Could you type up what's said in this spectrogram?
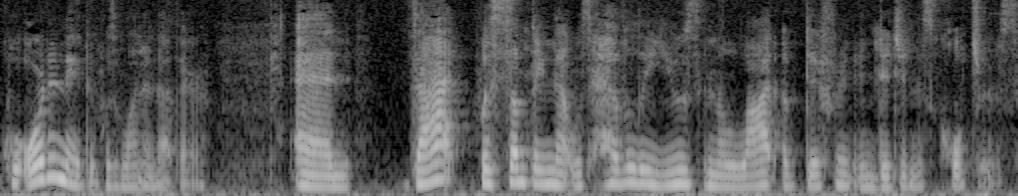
coordinated with one another. And that was something that was heavily used in a lot of different indigenous cultures.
